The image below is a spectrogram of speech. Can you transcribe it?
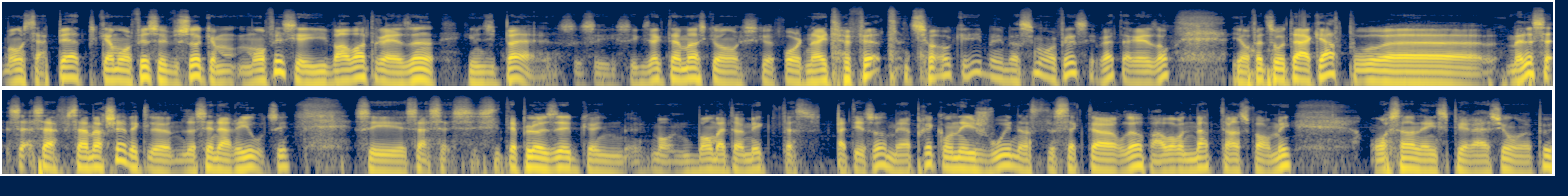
bon, ça pète. Puis quand mon fils a vu ça, que mon fils, il va avoir 13 ans, il me dit, Père, c'est exactement ce, que Fortnite a fait. Tu dis, OK, ben merci mon fils, c'est vrai, t'as raison. Ils ont fait sauter la carte pour. Euh, mais là, ça, ça, marchait avec le, scénario, tu sais. C'était plausible qu'une bombe atomique fasse pâter ça, mais après qu'on ait joué dans ce secteur-là pour avoir une map transformée, on sent l'inspiration un peu.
